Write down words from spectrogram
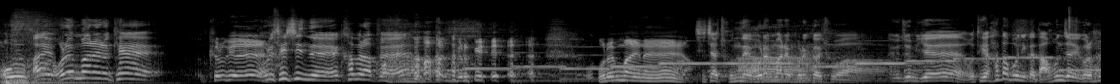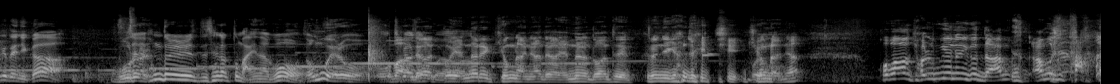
어우. 아니 오랜만에 이렇게 그러게. 우리 셋이 있네 카메라 앞에. 그러게. 오랜만이네. 진짜 좋네. 오랜만에 보니까 좋아. 요즘 이게 어떻게 하다 보니까 나 혼자 이걸 하게 되니까 진짜 형들 생각도 많이 나고 너무 외로워. 어떻게 봐봐, 내가 거야. 너 옛날에 기억나냐? 내가 옛날에 너한테 그런 얘기 한 적 있지. 기억나냐? 거봐, 결국에는 이거 남, 나머지 다, 다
